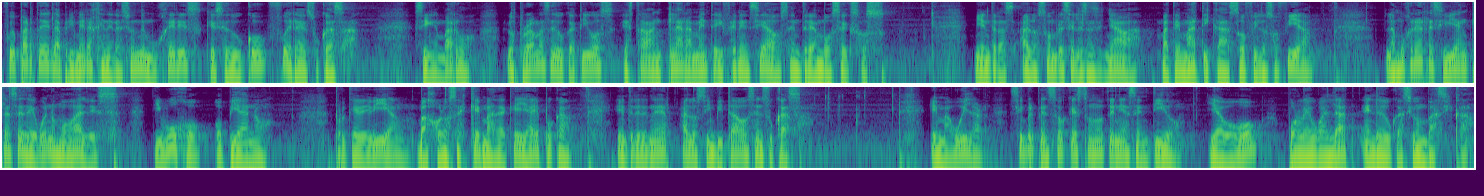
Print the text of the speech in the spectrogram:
fue parte de la primera generación de mujeres que se educó fuera de su casa. Sin embargo, los programas educativos estaban claramente diferenciados entre ambos sexos. Mientras a los hombres se les enseñaba matemáticas o filosofía, las mujeres recibían clases de buenos modales, dibujo o piano porque debían, bajo los esquemas de aquella época, entretener a los invitados en su casa. Emma Willard siempre pensó que esto no tenía sentido y abogó por la igualdad en la educación básica.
